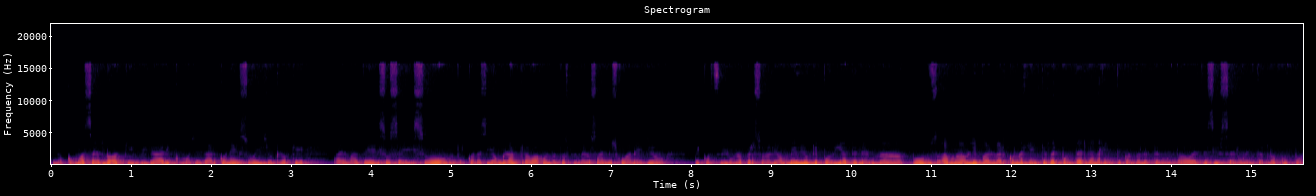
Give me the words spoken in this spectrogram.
sino cómo hacerlo, a quién llegar y cómo llegar con eso. Y yo creo que además de eso se hizo, cuando hacía un gran trabajo en los dos primeros años, Juana y yo, de construir una personalidad, un medio que podía tener una voz amable para hablar con la gente y responderle a la gente cuando le preguntaba, es decir, ser un interlocutor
